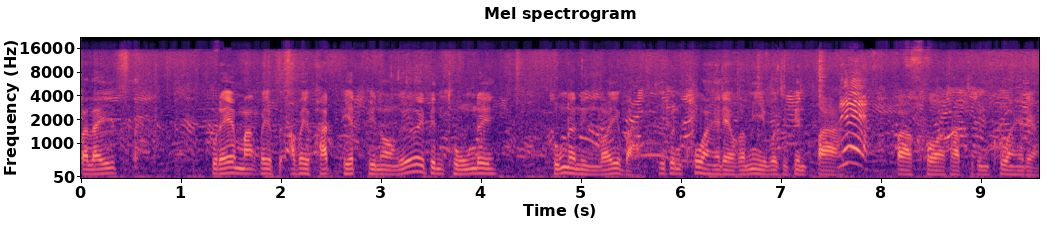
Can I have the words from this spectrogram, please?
ปลาไหลผู้ใดมักไปเอาไปพัดเพชรพี่น้องเอ้ยเป็นถุงเลยถุงละหนึ่งร้อยบาท ที่เป็นคั่วให้แล้วก็มีว่าจะเป็นปลาปลาคอครับที่เป็นคั่วให้แล้ว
